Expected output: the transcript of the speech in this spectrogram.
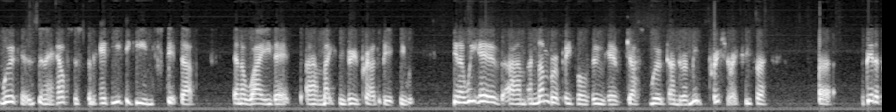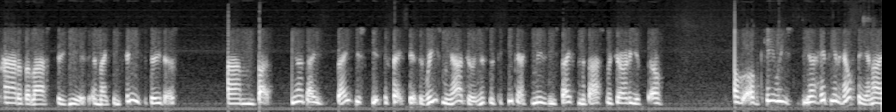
workers and our health system have yet again stepped up in a way that um, makes me very proud to be a Kiwi. You know, we have um, a number of people who have just worked under immense pressure actually for, for the better part of the last two years, and they continue to do this. Um, but, you know, they, they just get the fact that the reason we are doing this is to keep our community safe and the vast majority of, of of, of Kiwis, you know, happy and healthy. And I,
